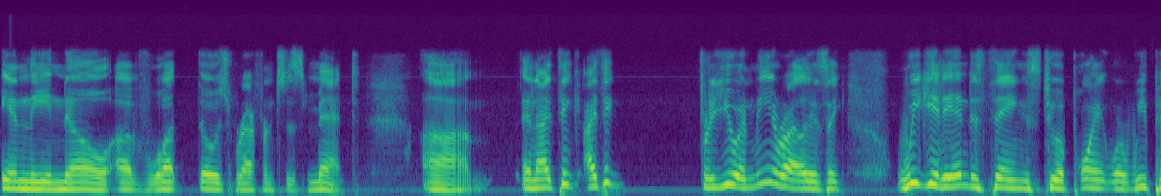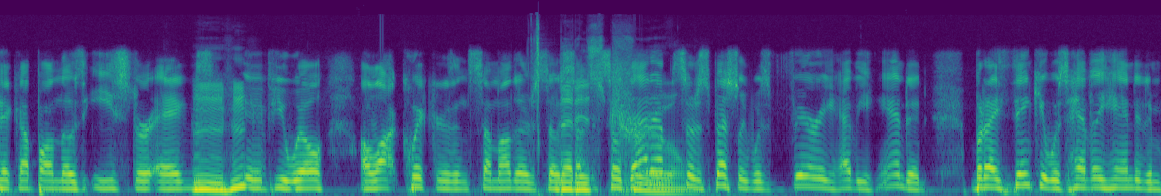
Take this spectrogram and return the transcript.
in the know of what those references meant. Um, and I think I think for you and me, Riley, it's like we get into things to a point where we pick up on those Easter eggs, Mhm. if you will, a lot quicker than some others. So That so, so that episode especially was very heavy-handed, but I think it was heavy-handed in,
